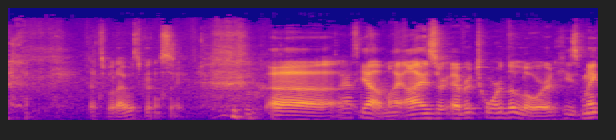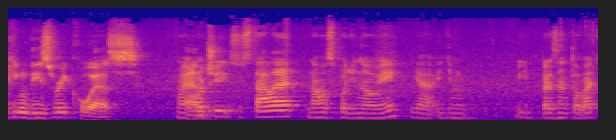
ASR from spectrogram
that's what I was going to say. Uh, yeah, my eyes are ever toward the Lord. He's making these requests. Moje And- oči sú stále na hospodinovi. Ja idem prezentovať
